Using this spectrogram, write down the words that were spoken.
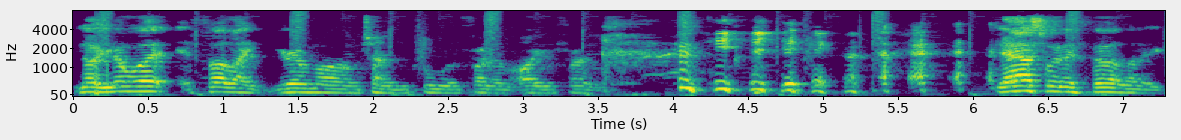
No, you know what? It felt like your mom trying to be cool in front of all your friends. Yeah. That's what it felt like.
